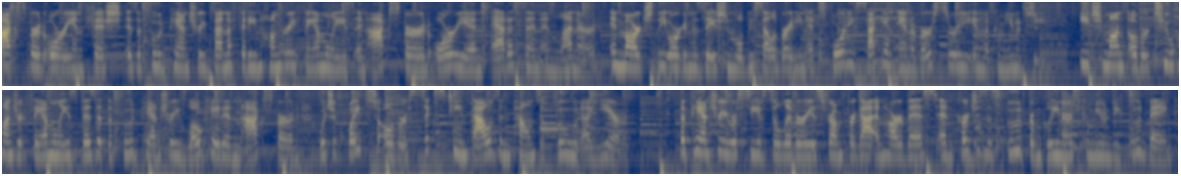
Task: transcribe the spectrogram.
Oxford Orion Fish is a food pantry benefiting hungry families in Oxford, Orion, Addison, and Leonard. In March, the organization will be celebrating its 42nd anniversary in the community. Each month, over 200 families visit the food pantry located in Oxford, which equates to over 16,000 pounds of food a year. The pantry receives deliveries from Forgotten Harvest and purchases food from Gleaners Community Food Bank,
